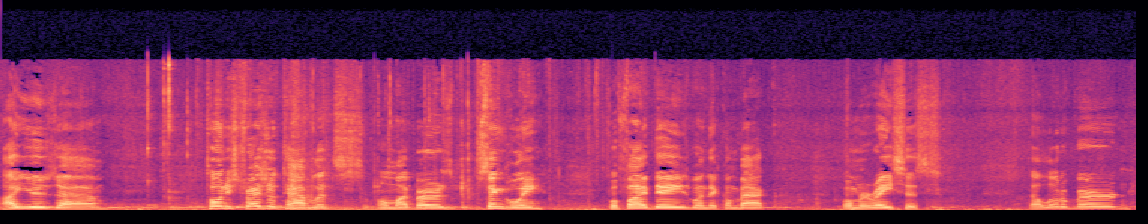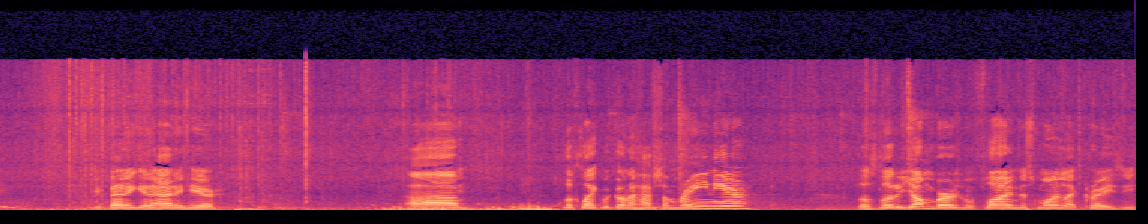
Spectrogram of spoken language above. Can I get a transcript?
I use um, Tony's Treasure tablets on my birds singly for five days when they come back from the races. That little bird, you better get out of here. Um, look like we're gonna have some rain here. Those little young birds were flying this morning like crazy.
